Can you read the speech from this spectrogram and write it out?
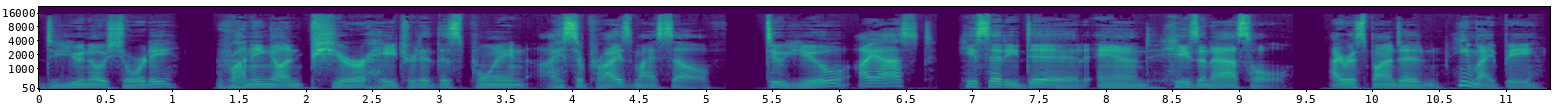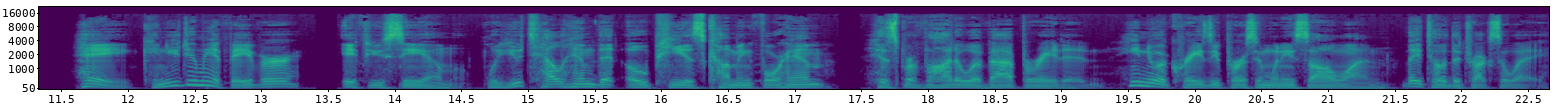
Do you know Shorty? Running on pure hatred at this point, I surprised myself. Do you? I asked. He said he did, and he's an asshole. I responded, He might be. Hey, can you do me a favor? If you see him, will you tell him that OP is coming for him? His bravado evaporated. He knew a crazy person when he saw one. They towed the trucks away.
